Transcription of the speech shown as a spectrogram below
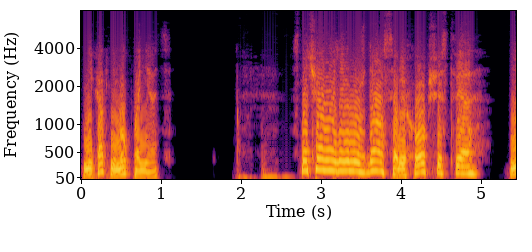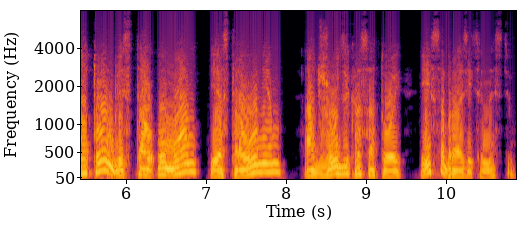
никак не мог понять. Сначала я не нуждался в их обществе, Но Том блистал умом и остроумием, а Джуди красотой и сообразительностью.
